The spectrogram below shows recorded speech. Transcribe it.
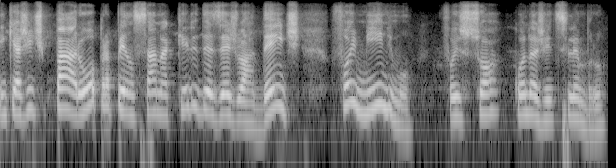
em que a gente parou para pensar naquele desejo ardente, foi mínimo. Foi só quando a gente se lembrou.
